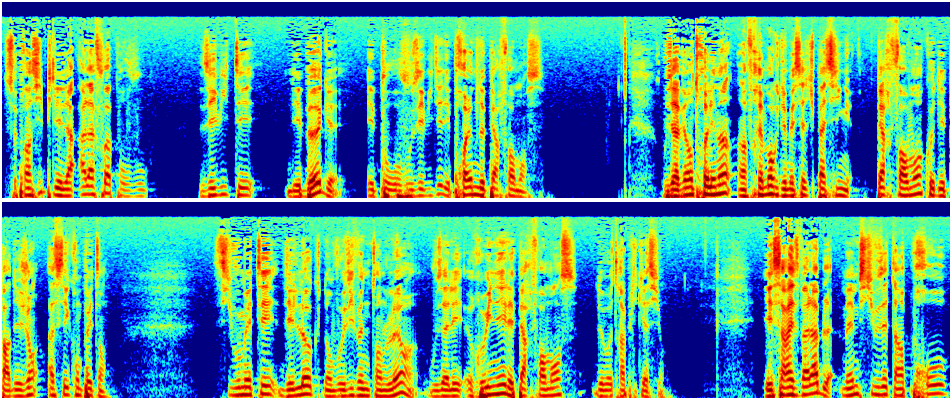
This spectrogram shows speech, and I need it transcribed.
Ce principe, il est là à la fois pour vous éviter des bugs et pour vous éviter des problèmes de performance. Vous avez entre les mains un framework de message passing performant codé par des gens assez compétents. Si vous mettez des locks dans vos event handlers, vous allez ruiner les performances de votre application. Et ça reste valable même si vous êtes un pro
